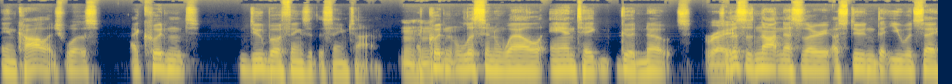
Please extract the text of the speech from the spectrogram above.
in college was i couldn't do both things at the same time i Mhm. couldn't listen well and take good notes right. so this is not necessarily a student that you would say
